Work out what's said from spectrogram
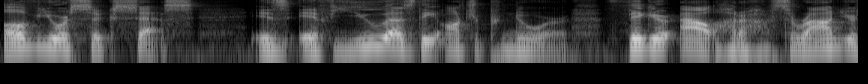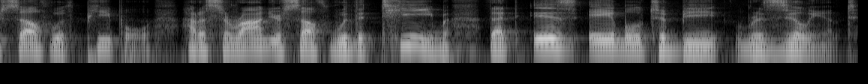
of your success is if you, as the entrepreneur, figure out how to surround yourself with people, how to surround yourself with a team that is able to be resilient,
